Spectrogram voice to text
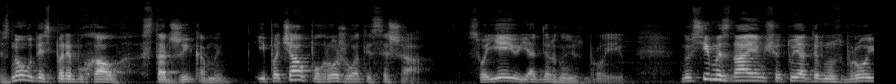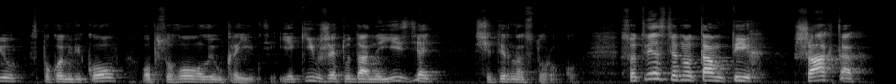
знову десь перебухав з таджиками і почав погрожувати США своєю ядерною зброєю. Ну, всі ми знаємо, що ту ядерну зброю спокон віков обслуговували українці, які вже туди не їздять з 2014 року. Соответственно, там в тих шахтах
